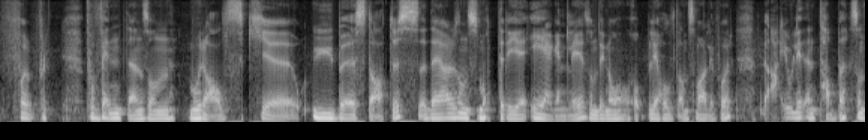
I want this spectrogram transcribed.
for, for, forvente en sånn moralsk uh, UB-status. Det er sånn småtteriet egentlig som de nå blir holdt ansvarlig for. Det er jo litt en tabbe. Sånn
